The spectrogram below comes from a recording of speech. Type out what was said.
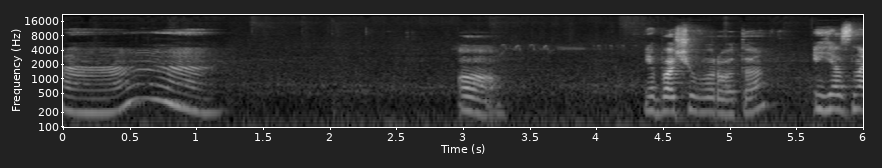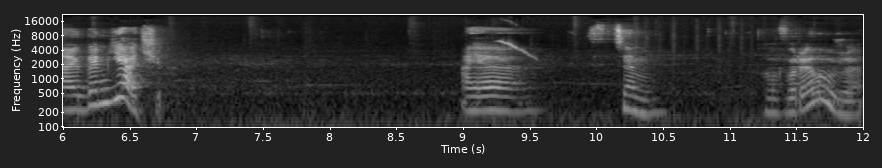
А. О. Я бачу ворота. І я знаю, де м'ячик. А я з цим говорила вже.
